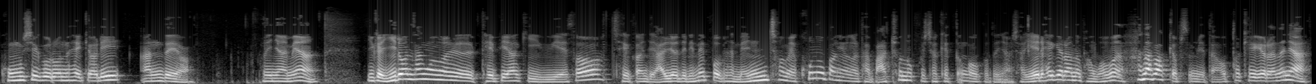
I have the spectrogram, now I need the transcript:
공식으로는 해결이 안 돼요. 왜냐하면 그러니까 이런 상황을 대비하기 위해서 제가 이제 알려드린 해법에서 맨 처음에 코너 방향을 다 맞춰놓고 시작했던 거거든요. 자, 얘를 해결하는 방법은 하나밖에 없습니다. 어떻게 해결하느냐?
